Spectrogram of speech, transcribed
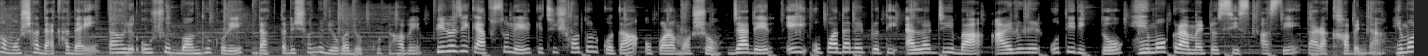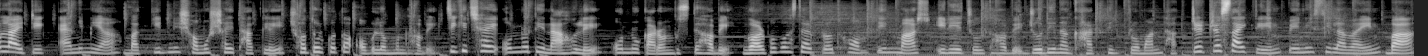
সমস্যা দেখা দেয়, তাহলে ঔষধ বন্ধ করে ডাক্তারের সঙ্গে যোগাযোগ করতে হবে। ফিরোজি ক্যাপসুলের কিছু সতর্কতা ও পরামর্শ, যাদের এই উপাদানের প্রতি অ্যালার্জি বা আয়রনের অতিরিক্ত হেমোক্রামেটোসিস আছে, তারা খাবেন না। হেমোলাইটিক অ্যানিমিয়া বা কিডনি সমস্যায় থাকলে সতর্কতা অবলম্বন হবে। চিকিৎসায় উন্নতি না হলে অন্য কারণ বুঝতে হবে। গর্ভাবস্থার প্রথম তিন মাস এড়িয়ে চলতে হবে, যদি না ঘাটতির প্রমাণ থাকে। টেট্রাসাইক্লিন, পেনিসিলামাইন বা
